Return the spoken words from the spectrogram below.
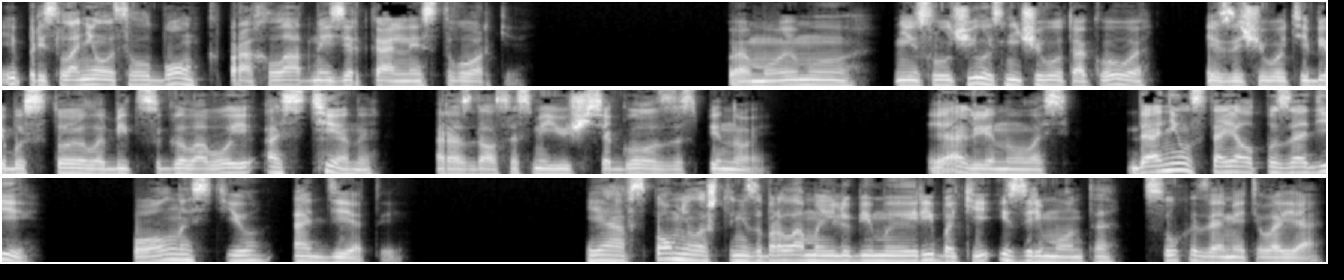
и прислонилась лбом к прохладной зеркальной створке. По-моему, не случилось ничего такого, из-за чего тебе бы стоило биться головой о стены, раздался смеющийся голос за спиной. Я оглянулась. Данил стоял позади, полностью одетый. Я вспомнила, что не забрала мои любимые рибаки из ремонта, сухо заметила я.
